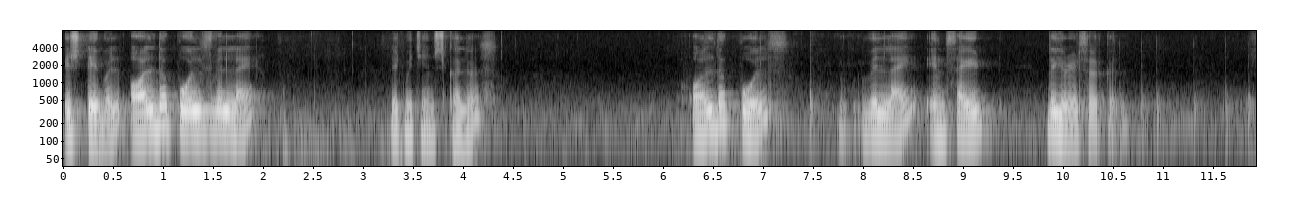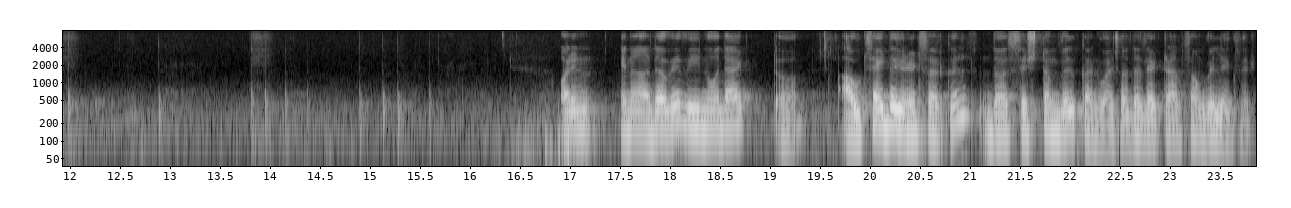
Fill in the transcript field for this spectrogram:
is stable all the poles will lie let me change colors all the poles will lie inside the unit circle or in in another way we know that uh, outside the unit circle, the system will converge or the Z transform will exist.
